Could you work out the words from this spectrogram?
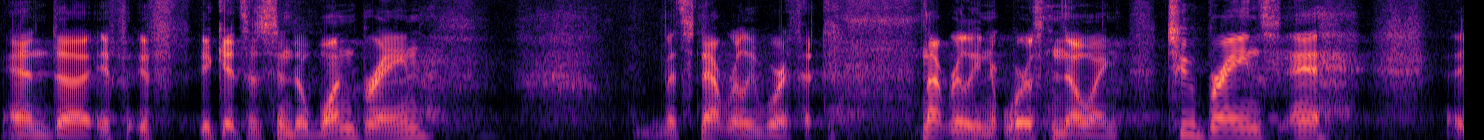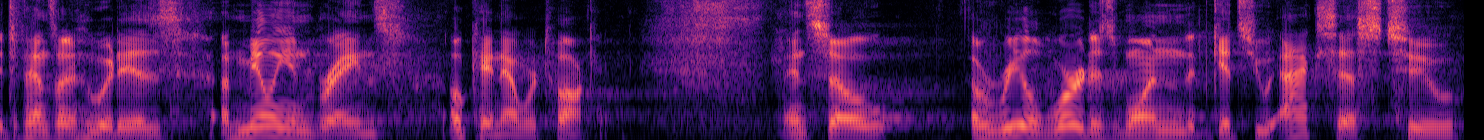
And uh, if, if it gets us into one brain, that's not really worth it. Not really worth knowing. Two brains, eh, it depends on who it is. A million brains, okay, now we're talking. And so a real word is one that gets you access to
